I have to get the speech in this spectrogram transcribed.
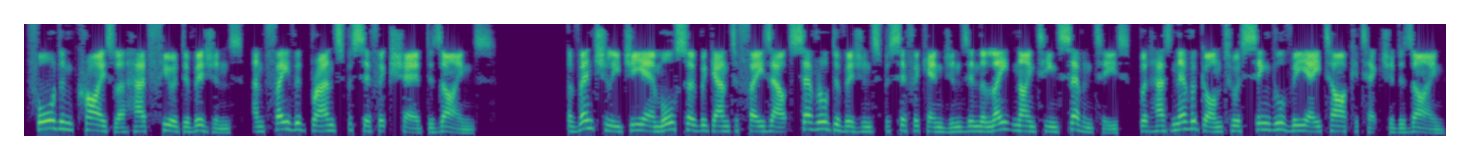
Ford and Chrysler had fewer divisions, and favored brand-specific shared designs. Eventually GM also began to phase out several division-specific engines in the late 1970s, but has never gone to a single V8 architecture design.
